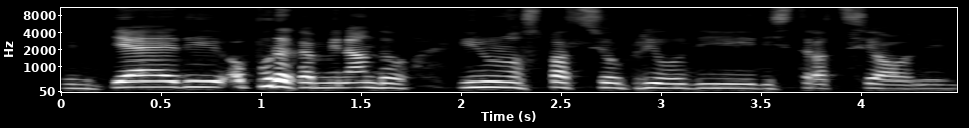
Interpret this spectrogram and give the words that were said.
in piedi oppure camminando in uno spazio privo di distrazioni.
